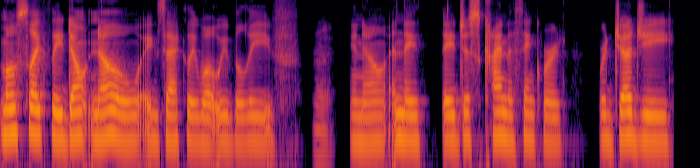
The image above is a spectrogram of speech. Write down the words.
most likely don't know exactly what we believe, Right. you know, and they they just kind of think we're we're judgy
